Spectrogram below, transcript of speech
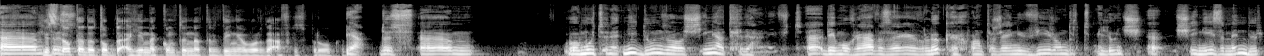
Ehm, Gesteld dat het op de agenda komt en dat er dingen worden afgesproken. Ja, dus ehm, we moeten het niet doen zoals China het gedaan heeft. Eh, demografen zeggen gelukkig, want er zijn nu 400 miljoen Chi- eh, Chinezen minder.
